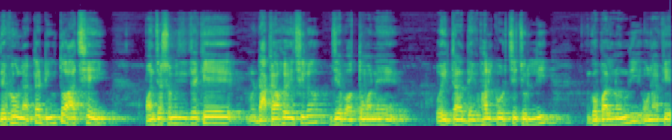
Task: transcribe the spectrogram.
দেখুন, একটা ডিউ তো আছেই। পঞ্চায়েত সমিতি থেকে ডাকা হয়েছিল যে বর্তমানে ওইটা দেখভাল করছে চুল্লি, গোপাল নন্দী, ওনাকে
